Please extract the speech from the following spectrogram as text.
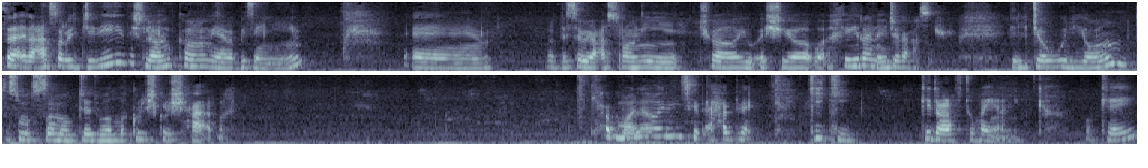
مساء العصر الجديد شلونكم؟ يا ربي زينين. بدي أسوي عصرونية شاي وأشياء وأخيرا اجى العصر. الجو اليوم تصمت صمت جد والله كلش كلش حارة الحب مالاني إيش قد أحبها؟ كيكي. أكيد عرفتوها يعني. أوكي.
